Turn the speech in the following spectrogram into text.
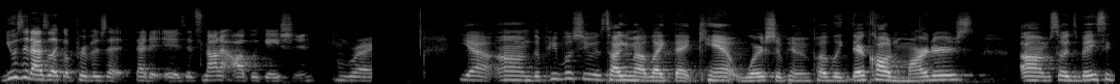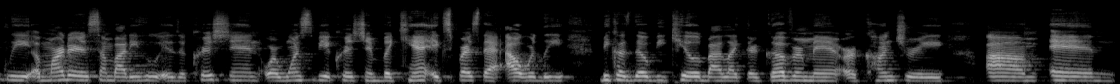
use it as like a privilege that, that it is. It's not an obligation. Right. Yeah, um the people she was talking about like that can't worship him in public, they're called martyrs. Um so it's basically a martyr is somebody who is a Christian or wants to be a Christian but can't express that outwardly because they'll be killed by like their government or country. Um, and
